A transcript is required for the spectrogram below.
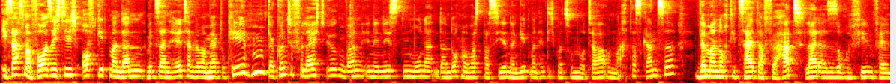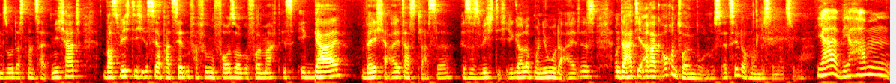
ich sag's mal vorsichtig, oft geht man dann mit seinen Eltern, wenn man merkt, okay, hm, da könnte vielleicht irgendwann in den nächsten Monaten dann doch mal was passieren, dann geht man endlich mal zum Notar und macht das Ganze. Wenn man noch die Zeit dafür hat, leider ist es auch in vielen Fällen so, dass man es halt nicht hat. Was wichtig ist ja, Patientenverfügung, Vorsorgevollmacht ist egal, welche Altersklasse ist es wichtig, egal ob man jung oder alt ist. Und da hat die ARAG auch einen tollen Bonus. Erzähl doch mal ein bisschen dazu. Ja, wir haben,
